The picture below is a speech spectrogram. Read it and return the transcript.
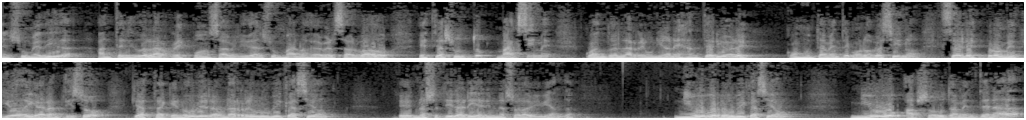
en su medida han tenido la responsabilidad en sus manos de haber salvado este asunto, máxime cuando en las reuniones anteriores conjuntamente con los vecinos se les prometió y garantizó que hasta que no hubiera una reubicación eh, no se tiraría ni una sola vivienda. Ni hubo reubicación, ni hubo absolutamente nada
